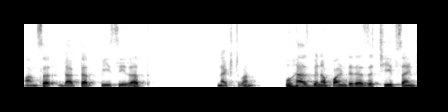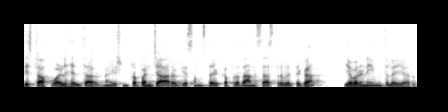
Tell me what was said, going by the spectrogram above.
Answer doctor PC Rath next one who has been appointed as the chief scientist of World Health Organization ప్రపంచ ఆరోగ్య సంస్థ యొక్క ప్రధాన శాస్త్రవేత్తగా ఎవరు నియమితులయ్యారు?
